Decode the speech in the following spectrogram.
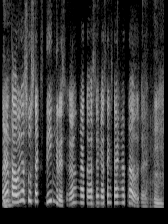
Saya taunya Sussex di Inggris. Eh, nggak tahu esek-esek saya nggak tahu saya. Hmm.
